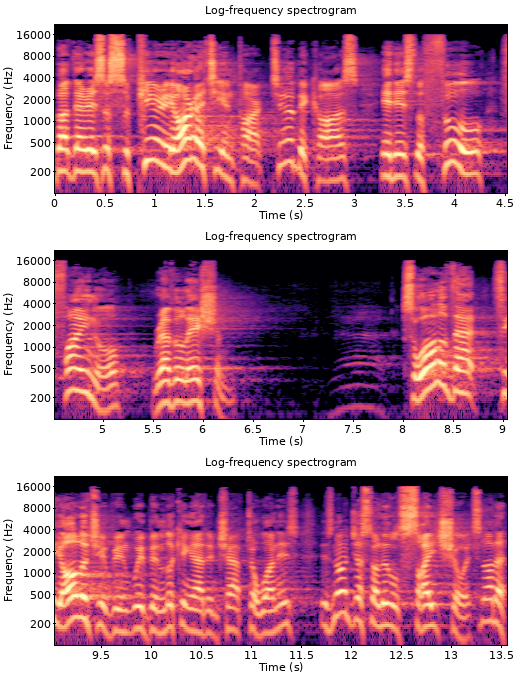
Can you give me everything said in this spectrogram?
But there is a superiority in part two because it is the full, final revelation. So, all of that theology we've been, looking at in chapter 1 is, is not just a little sideshow. It's not a,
